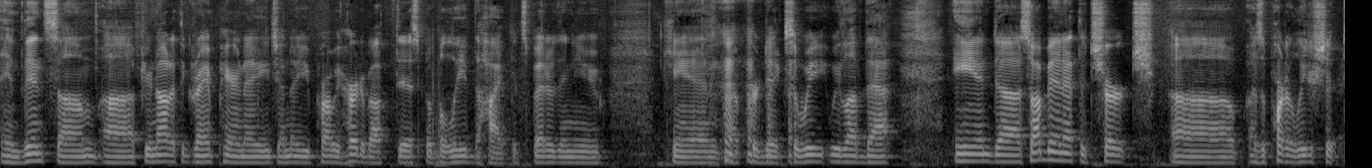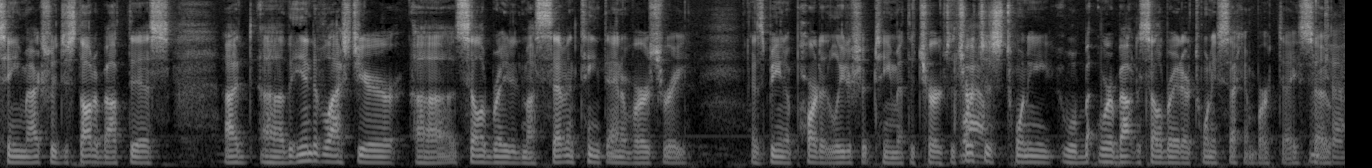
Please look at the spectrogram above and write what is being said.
and then some. Uh, if you're not at the grandparent age, I know you probably heard about this, but believe the hype. It's better than you can uh, predict. So we, we love that. And uh, so I've been at the church uh, as a part of the leadership team. I actually just thought about this. I, uh, the end of last year uh, celebrated my 17th anniversary as being a part of the leadership team at the church. The church wow. is 20. We're about to celebrate our 22nd birthday. So. Okay.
